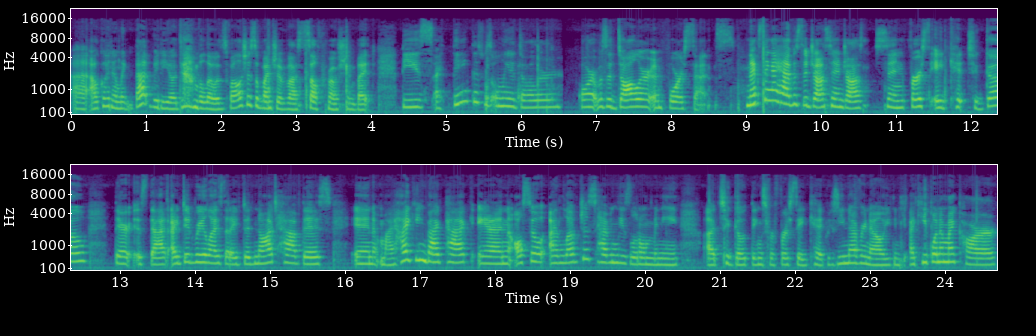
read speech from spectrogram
Uh, I'll go ahead and link that video down below as well. It's just a bunch of uh, self-promotion, but these, I think this was only a dollar or it was a dollar and four cents. Next thing I have is the Johnson & Johnson First Aid Kit to go. There is that. I did realize that I did not have this in my hiking backpack and also I love just having these little mini uh, to-go things for first aid kit because you never know. You can. I keep one in my car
